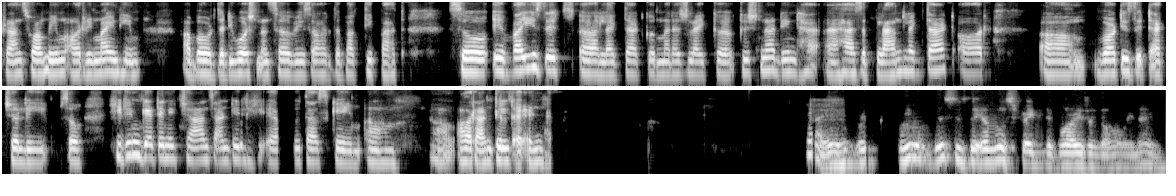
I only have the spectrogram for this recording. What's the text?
transform him or remind him about the devotional service or the bhakti path. So eh, why is it uh, like that, Guru Maharaj? Like uh, Krishna didn't ha- uh, has a plan like that or um, what is it actually? So he didn't get any chance until he, Avdutas came um, uh, or until the end. yeah, this is to illustrate the glories of the holy name.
